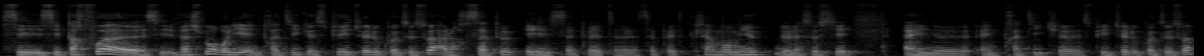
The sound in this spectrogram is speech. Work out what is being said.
C'est parfois euh, c'est vachement relié à une pratique spirituelle ou quoi que ce soit. Alors ça peut et ça peut être ça peut être clairement mieux de l'associer à une, à une pratique euh, spirituelle ou quoi que ce soit.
